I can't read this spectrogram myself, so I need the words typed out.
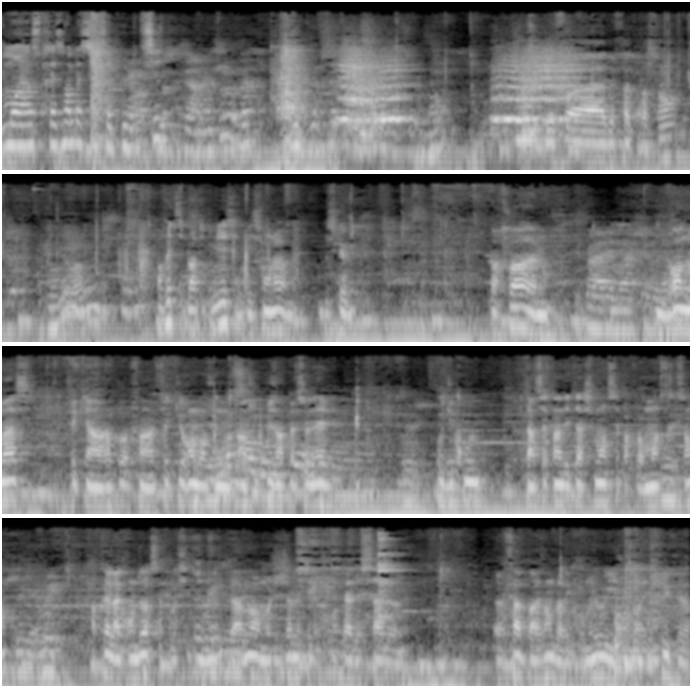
moins stressant parce que c'est plus petit. Deux fois, deux fois 300. tu vois. En fait, c'est particulier cette question-là, parce que parfois, euh, une grande masse fait qu'il y a un rapport, enfin, fait que tu rentres dans une, un truc plus impersonnel, où du coup, t'as un certain détachement, c'est parfois moins stressant. Après, la grandeur, ça peut aussi te occuper à mort. Moi, j'ai jamais été confronté des salles. euh, euh, Fab, par exemple, avec Roméo, il est dans des trucs, euh,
